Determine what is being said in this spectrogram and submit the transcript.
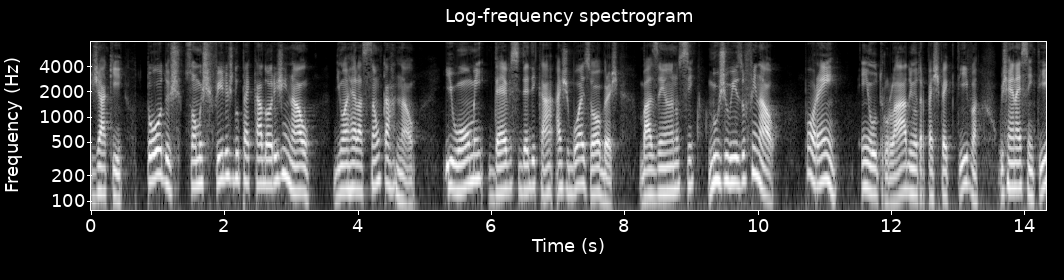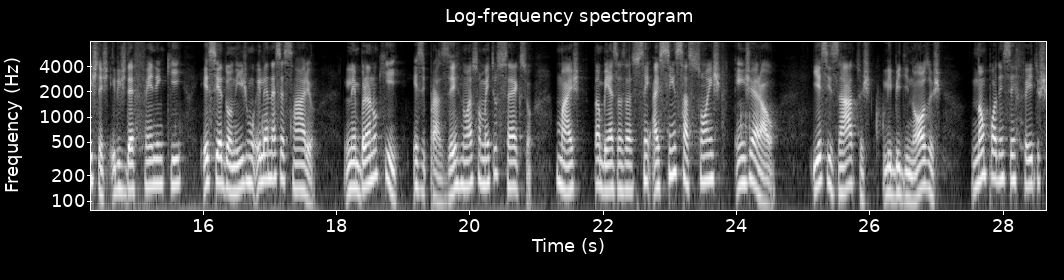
já que todos somos filhos do pecado original, de uma relação carnal, e o homem deve se dedicar às boas obras, baseando-se no juízo final. Porém, em outro lado, em outra perspectiva, os renascentistas eles defendem que esse hedonismo ele é necessário, lembrando que esse prazer não é somente o sexo, mas também as, as, as sensações em geral. E esses atos libidinosos não podem ser feitos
